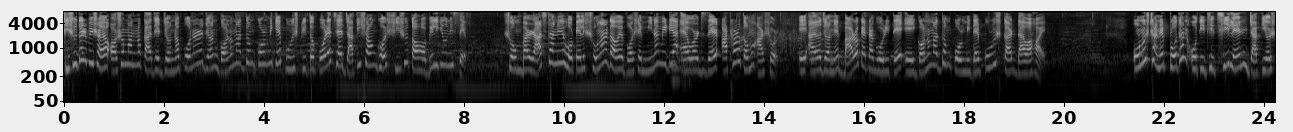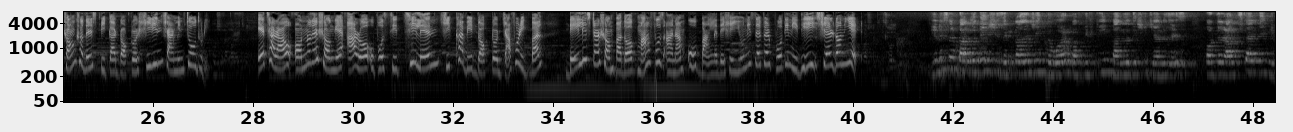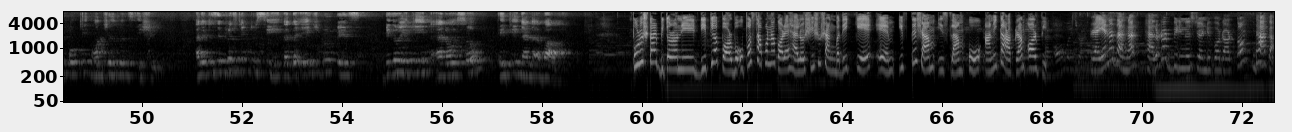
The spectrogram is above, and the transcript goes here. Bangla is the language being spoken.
শিশুদের বিষয়ে অসামান্য কাজের জন্য পনেরো জন গণমাধ্যম কর্মীকে পুরস্কৃত করেছে জাতিসংঘ শিশু তহবিল ইউনিসেফ। সোমবার রাজধানীর হোটেল সোনারগাঁওয়ে বসে মিনা মিডিয়া অ্যাওয়ার্ডসের আঠারোতম আসর। এই আয়োজনে বারো ক্যাটাগরিতে এই গণমাধ্যম কর্মীদের পুরস্কার দেওয়া হয়। অনুষ্ঠানে প্রধান অতিথি ছিলেন জাতীয় সংসদের স্পিকার ডক্টর শিরিন শারমিন চৌধুরী। এছাড়াও অন্যদের সঙ্গে আরও উপস্থিত ছিলেন শিক্ষাবিদ doctor Zafar Iqbal Daily Star সম্পাদক মাহফুজ আনাম ও বাংলাদেশে ইউনিসেফের প্রতিনিধি Sheldon Yett UNICEF Bangladesh is acknowledging the work of 15 Bangladeshi journalists for their outstanding reporting on children's issue. And it is interesting to see that the age group is below 18 and also 18 and above. পুরস্কার বিতরণের দ্বিতীয় পর্ব উপস্থাপনা করে হ্যালো শিশু সাংবাদিক কে এম ইফতেশাম ইসলাম ও Anika Akram Orpi Rayana Jannat hello dot BD news twenty four dot com Dhaka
